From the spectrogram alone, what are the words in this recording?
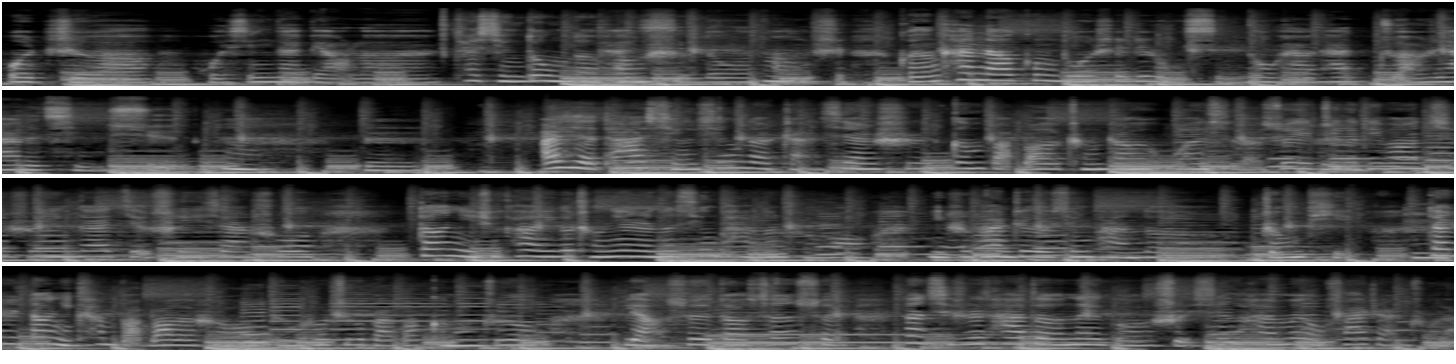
或者火星代表了他行动的方式行，动的方式，可能看到更多是这种行动，还有他主要是他的情绪。嗯，嗯。而且他行星的展现是跟宝宝的成长有关系的，所以这个地方其实应该解释一下说，当你去看一个成年人的星盘的时候，你是看这个星盘的整体。但是当你看宝宝的时候，比如说这个宝宝可能只有两岁到三岁，但其实他的那个水星还没有发展出来，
